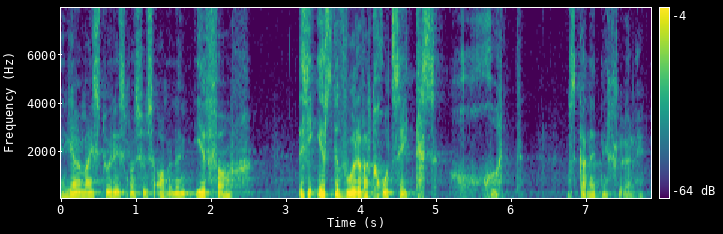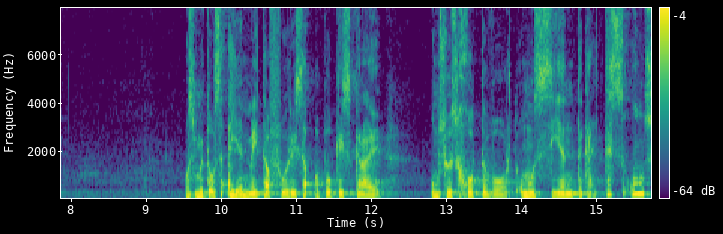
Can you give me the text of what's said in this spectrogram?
En jou en my storie is maar soos Adam en Eva. Dis die eerste woorde wat God sê, dis goed. Ons kan dit nie glo nie. Ons moet ons eie metaforiese appeltjies kry om soos God te word, om ons seën te kry. Dis ons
